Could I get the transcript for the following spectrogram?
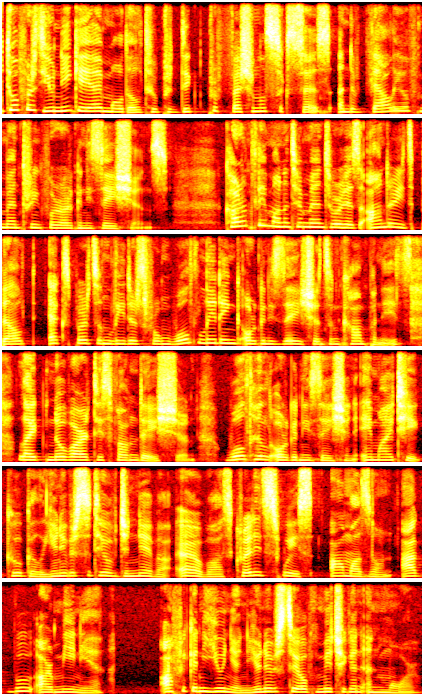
It offers unique AI model to predict professional success and the value of mentoring for organizations. Currently, Manatee Mentor has under its belt experts and leaders from world-leading organizations and companies like Novartis Foundation, World Health Organization, MIT, Google, University of Geneva, Airbus, Credit Suisse, Amazon, Agbu Armenia, African Union, University of Michigan, and more.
